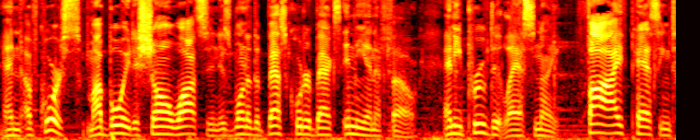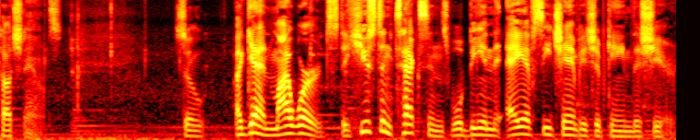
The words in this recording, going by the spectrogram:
And of course, my boy Deshaun Watson is one of the best quarterbacks in the NFL, and he proved it last night. Five passing touchdowns. So, again, my words the Houston Texans will be in the AFC Championship game this year.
